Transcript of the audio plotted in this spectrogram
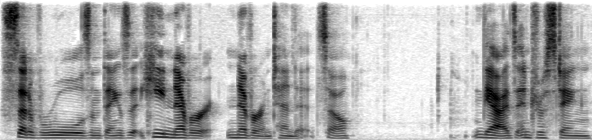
set of rules and things that He never never intended. So, yeah, it's interesting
